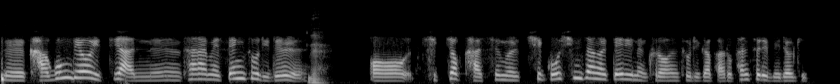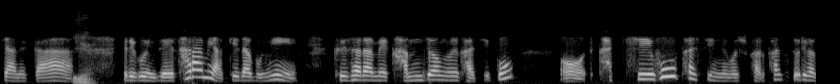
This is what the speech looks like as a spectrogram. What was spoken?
네, 가공되어 있지 않는 사람의 생소리를 네. 어, 직접 가슴을 치고 심장을 때리는 그런 소리가 바로 판소리의 매력이 있지 않을까. 예. 그리고 이제 사람이 아끼다 보니 그 사람의 감정을 가지고 어 같이 호흡할 수 있는 것이 바로 판소리가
